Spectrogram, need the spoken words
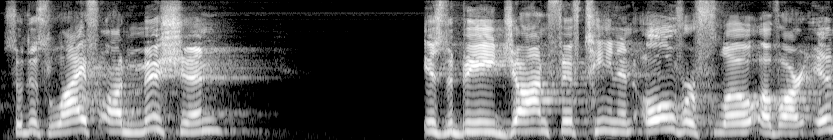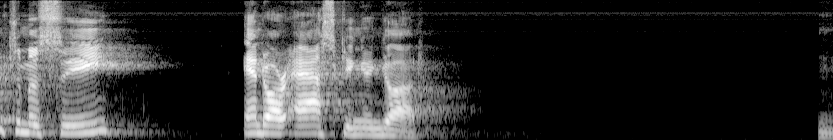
So, this life on mission is to be, John 15, an overflow of our intimacy and our asking in God. Hmm.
